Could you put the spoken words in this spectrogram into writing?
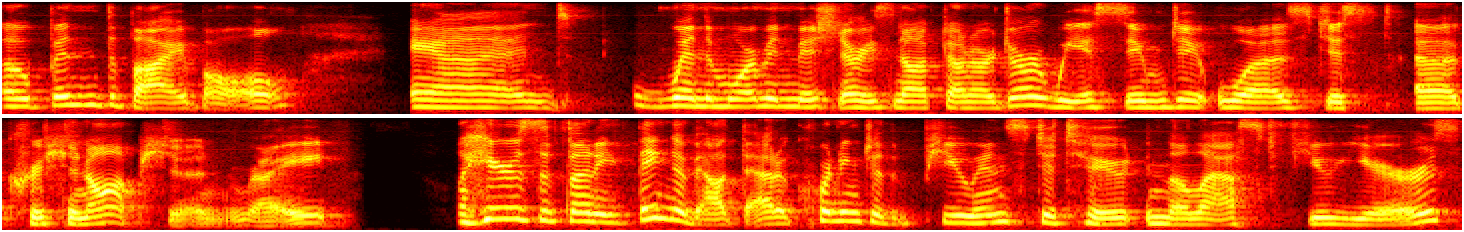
opened the Bible. And when the Mormon missionaries knocked on our door, we assumed it was just a Christian option, right? Well, here's the funny thing about that. According to the Pew Institute, in the last few years,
